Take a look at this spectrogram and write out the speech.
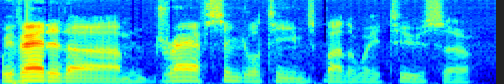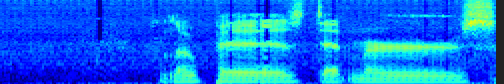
We've added um, draft single teams, by the way, too. So Lopez, Detmers,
